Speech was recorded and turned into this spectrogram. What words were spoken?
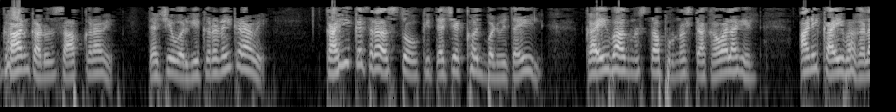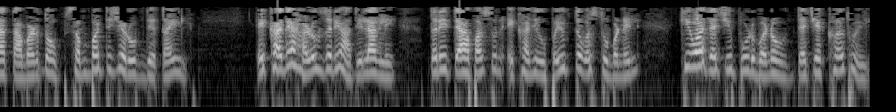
घाण काढून साफ करावे. त्याचे वर्गीकरणही करावे. काही कचरा असतो की त्याचे खत बनविता येईल. काही भाग नुसता पूर्णच टाकावा लागेल आणि काही भागाला ताबडतोब संपत्तीचे रूप देता येईल. एखादे हाडूक जरी हाती लागले तरी त्यापासून एखादी उपयुक्त वस्तू बनेल किंवा त्याची पूड बनवून त्याचे खत होईल.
